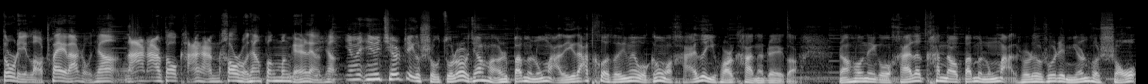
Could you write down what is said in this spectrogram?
兜里老揣一把手枪，拿着拿着刀砍着砍着，掏出手枪，嘣嘣给人两枪。因为因为其实这个手左轮手枪好像是版本龙马的一大特色，因为我跟我孩子一块看的这个。然后那个我孩子看到坂本龙马的时候，就说这名儿特熟。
